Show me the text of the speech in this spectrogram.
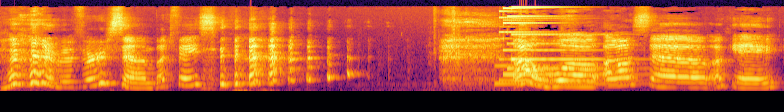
Reverse um, butt face. oh, whoa, awesome. Okay,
